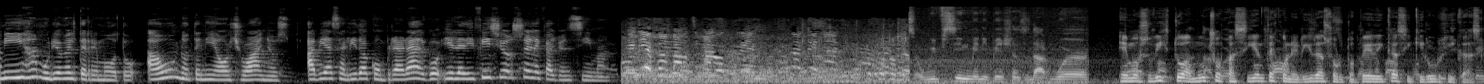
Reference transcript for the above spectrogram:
Mi hija murió en el terremoto. Aún no tenía ocho años. Había salido a comprar algo y el edificio se le cayó encima. Hemos visto a muchos pacientes con heridas ortopédicas y quirúrgicas.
